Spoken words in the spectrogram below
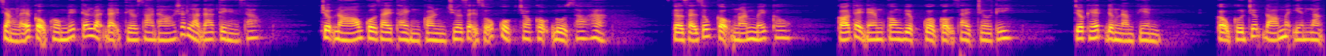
Chẳng lẽ cậu không biết cái loại đại thiếu gia đó rất là đa tình sao? Trước đó cô Giai Thành còn chưa dạy dỗ cuộc cho cậu đủ sao hả? Tớ sẽ giúp cậu nói mấy câu. Có thể đem công việc của cậu giải trừ đi. Trước hết đừng làm phiền. Cậu cứ trước đó mà yên lặng.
